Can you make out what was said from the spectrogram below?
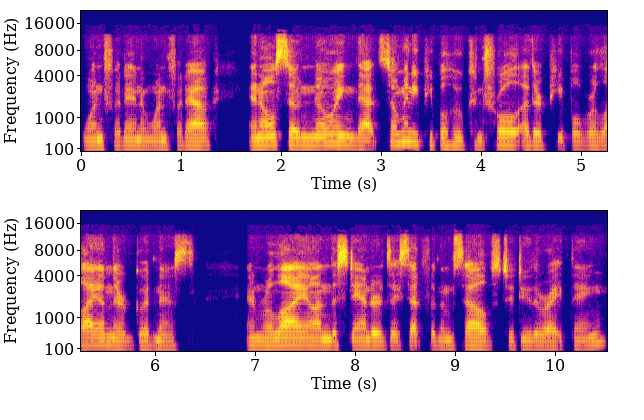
one foot in and one foot out and also knowing that so many people who control other people rely on their goodness and rely on the standards they set for themselves to do the right thing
